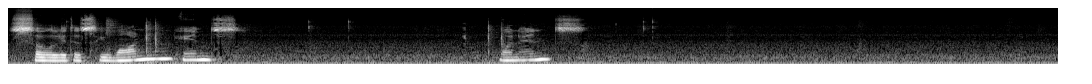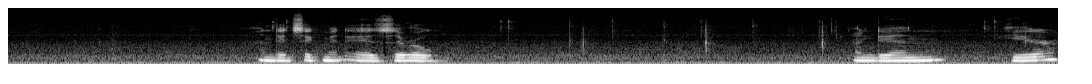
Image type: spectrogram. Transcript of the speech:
So let us see one ends one ends. And then segment is zero. And then here.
